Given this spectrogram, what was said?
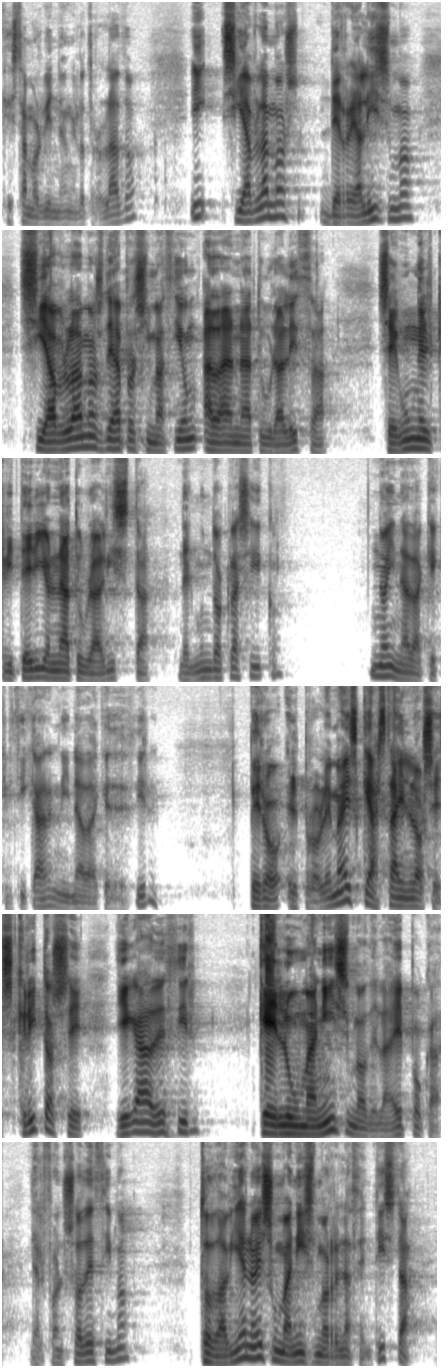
que estamos viendo en el otro lado, y si hablamos de realismo, si hablamos de aproximación a la naturaleza según el criterio naturalista del mundo clásico, no hay nada que criticar ni nada que decir. Pero el problema es que hasta en los escritos se llega a decir que el humanismo de la época de Alfonso X todavía no es humanismo renacentista.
